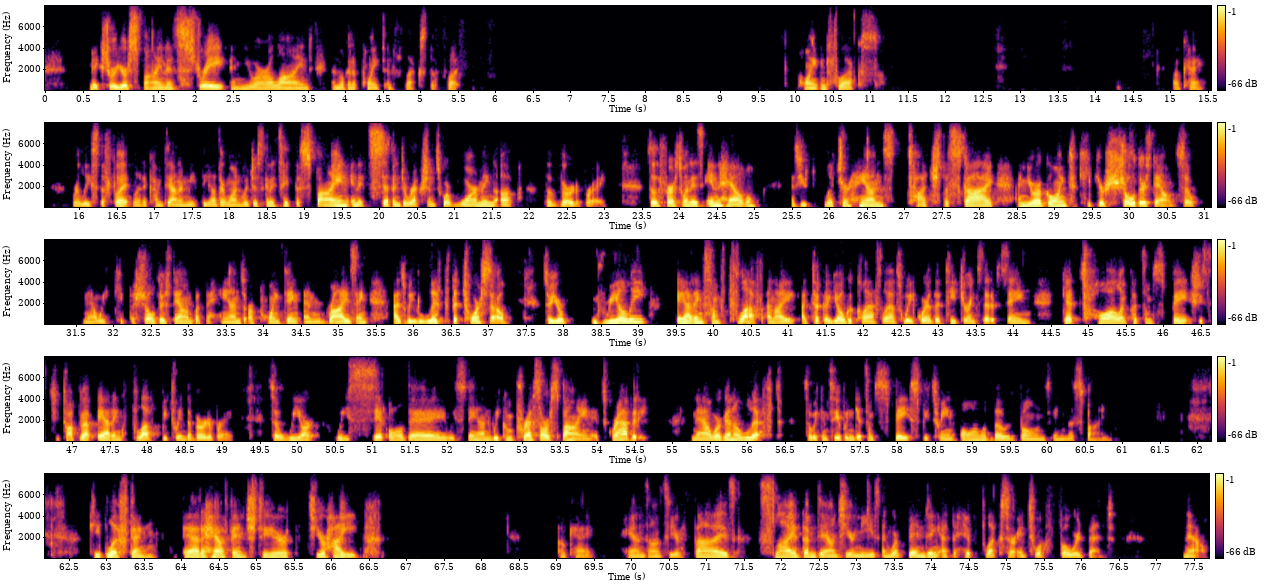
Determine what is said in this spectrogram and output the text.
Make sure your spine is straight and you are aligned. And we're gonna point and flex the foot. Point and flex. Okay, release the foot, let it come down and meet the other one. We're just gonna take the spine in its seven directions. We're warming up the vertebrae. So the first one is inhale, as you let your hands touch the sky and you're going to keep your shoulders down. So now we keep the shoulders down, but the hands are pointing and rising as we lift the torso. So you're really adding some fluff. And I, I took a yoga class last week where the teacher, instead of saying get tall and put some space. She, she talked about adding fluff between the vertebrae. So we are, we sit all day, we stand, we compress our spine. It's gravity. Now we're gonna lift so we can see if we can get some space between all of those bones in the spine. Keep lifting, add a half inch to your, to your height. Okay, hands onto your thighs, slide them down to your knees and we're bending at the hip flexor into a forward bend. Now,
